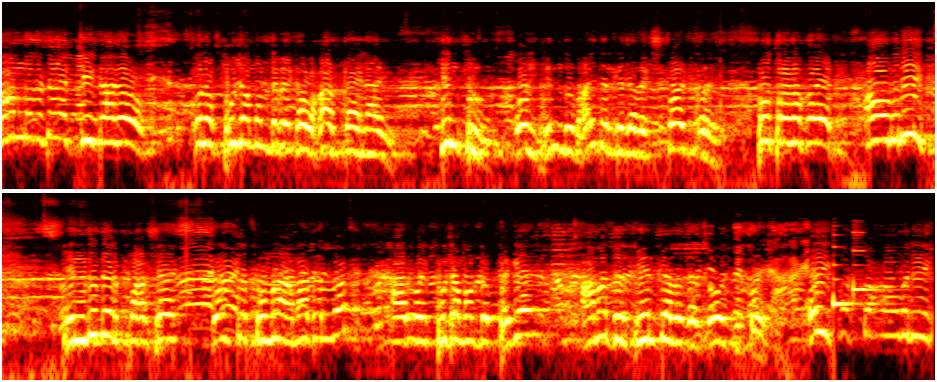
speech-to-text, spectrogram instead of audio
বাংলাদেশের একটি জায়গাও কোনো পূজা মণ্ডপে কেউ হাত দেয় নাই। কিন্তু ওই হিন্দু ভাইদেরকে যারা এক্সপ্লয়েট করে, প্রতারণা করে, আওয়ামী লীগ, হিন্দুদের পাশে বলতো, তোমরা আমাদের লোক, আর ওই পূজা মণ্ডপ থেকে আমাদের বিএনপি আলোদের দোষ দিত। এই করতো আওয়ামী লীগ।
